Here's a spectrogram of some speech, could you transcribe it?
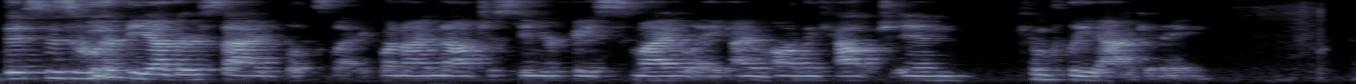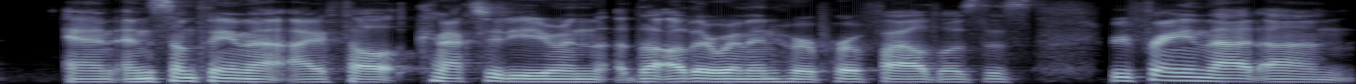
this is what the other side looks like when I'm not just in your face smiling. I'm on the couch in complete agony. And and something that I felt connected to you and the other women who are profiled was this refrain that um,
